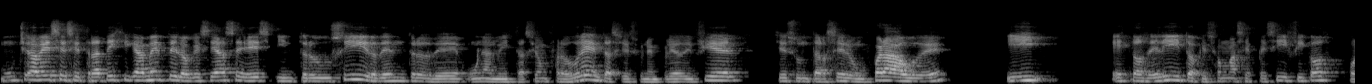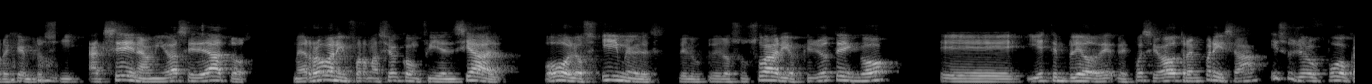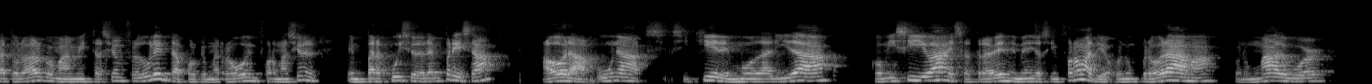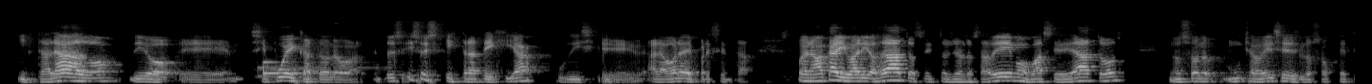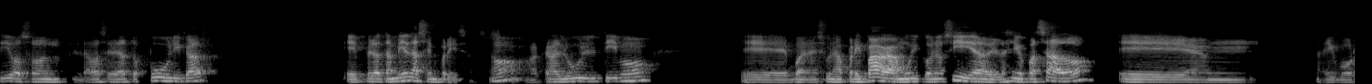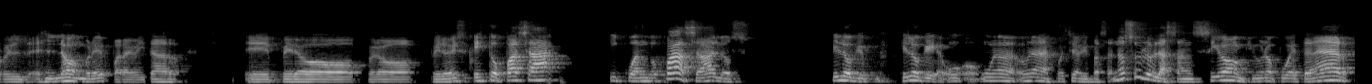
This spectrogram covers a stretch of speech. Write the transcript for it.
muchas veces estratégicamente lo que se hace es introducir dentro de una administración fraudulenta, si es un empleado infiel, si es un tercero un fraude, y estos delitos que son más específicos, por ejemplo, si acceden a mi base de datos, me roban información confidencial o los emails de, los usuarios que yo tengo, eh, y este empleado después se va a otra empresa, eso yo lo puedo catalogar como administración fraudulenta porque me robó información en perjuicio de la empresa. Ahora, una, si quieren, modalidad comisiva es a través de medios informáticos, con un programa, con un malware instalado, digo, eh, se puede catalogar. Entonces, eso es estrategia eh, a la hora de presentar. Bueno, acá hay varios datos, esto ya lo sabemos, base de datos, no solo, muchas veces los objetivos son la base de datos públicas, eh, pero también las empresas. ¿no? Acá el último, bueno, es una prepaga muy conocida del año pasado. Ahí borré el, nombre para evitar, pero, pero, pero esto pasa y cuando pasa, los, ¿qué es lo que, qué es lo que una, una de las cuestiones que pasa? No solo la sanción que uno puede tener,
